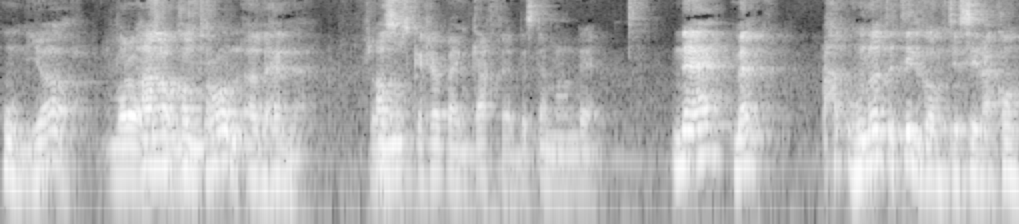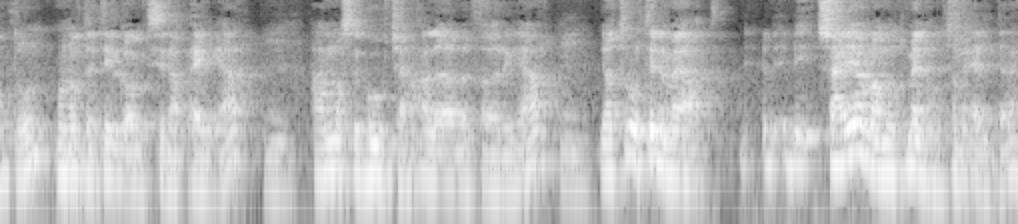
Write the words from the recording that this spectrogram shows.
hon gör. Vadå, Han har kontroll över henne. Så om Alltså- hon ska köpa en kaffe, bestämmer han det? Nej, men hon har inte tillgång till sina konton. Hon har inte tillgång till sina pengar. Han måste godkänna alla överföringar. Jag tror till och med att det- så här gör man mot människor som är äldre.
